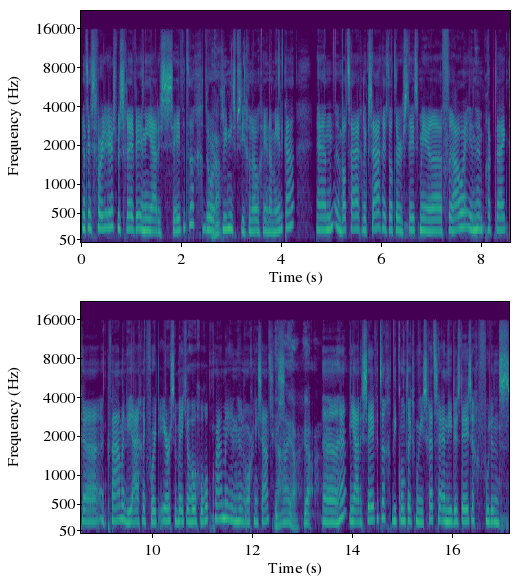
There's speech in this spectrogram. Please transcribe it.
Het is voor het eerst beschreven in de jaren 70 door Ja. klinisch psychologen in Amerika. En wat ze eigenlijk zagen is dat er steeds meer eh, vrouwen in hun praktijk eh, kwamen. Die eigenlijk voor het eerst een beetje hogerop kwamen in hun organisaties. Ja, ja, ja. Eh, hè, jaren 70, die context moet je schetsen. En die dus deze gevoelens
